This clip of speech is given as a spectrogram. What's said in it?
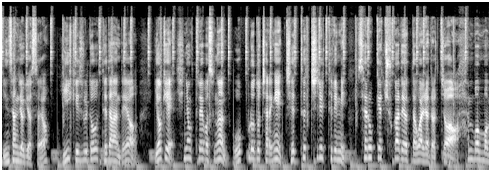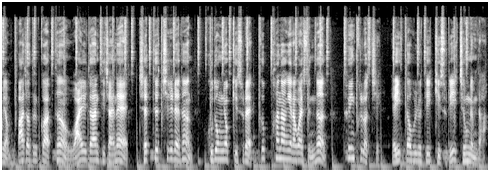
인상적이었어요. 이 기술도 대단한데요. 여기에 신형 트레버스는 오프로드 차량이 Z71 트림이 새롭게 추가되었다고 알려졌죠. 한 번 보면 빠져들 것 같은 와일드한 디자인의 Z71에는 구동력 기술의 끝판왕이라고 할 수 있는 트윈 클러치 AWD 기술이 제공됩니다.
